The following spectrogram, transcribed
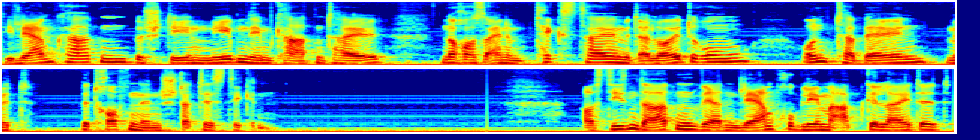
Die Lärmkarten bestehen neben dem Kartenteil noch aus einem Textteil mit Erläuterungen und Tabellen mit betroffenen Statistiken aus diesen Daten werden Lärmprobleme abgeleitet,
